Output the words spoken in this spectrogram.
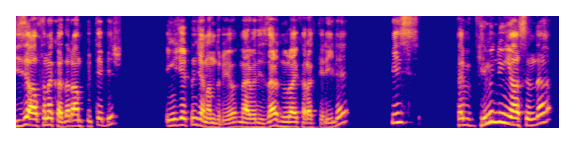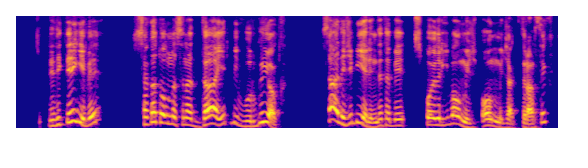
dizi altına kadar ampute bir İngilizce öğretmeni canlandırıyor Merve Dizdar Nuray karakteriyle. Biz tabii filmin dünyasında dedikleri gibi sakat olmasına dair bir vurgu yok. Sadece bir yerinde tabii spoiler gibi olmay olmayacaktır artık.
